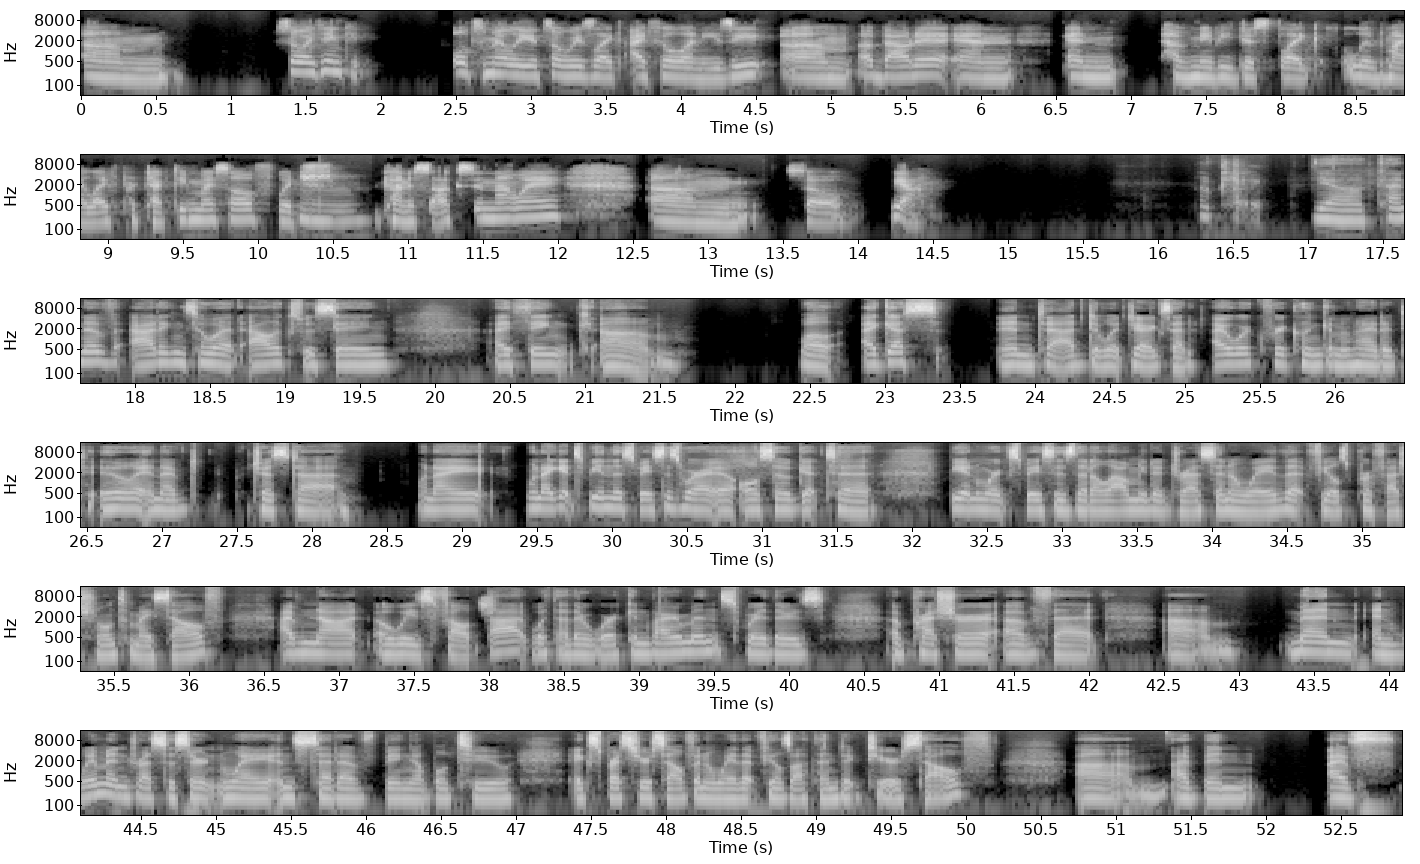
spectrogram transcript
Um, so I think ultimately it's always like I feel uneasy um, about it and and have maybe just like lived my life protecting myself, which mm. kind of sucks in that way. Um, so yeah, Okay. Yeah, kind of adding to what Alex was saying, I think, um, well, I guess, and to add to what Jerrick said, I work for Tlingit and Haida too, and I've just, uh, when I when I get to be in the spaces where I also get to be in workspaces that allow me to dress in a way that feels professional to myself, I've not always felt that with other work environments where there's a pressure of that um, men and women dress a certain way instead of being able to express yourself in a way that feels authentic to yourself. Um, I've been, I've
